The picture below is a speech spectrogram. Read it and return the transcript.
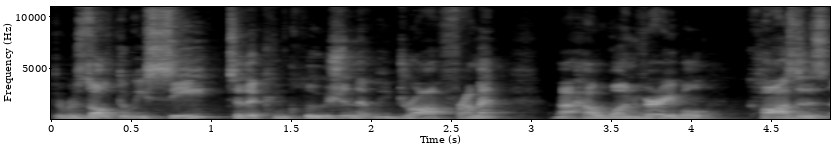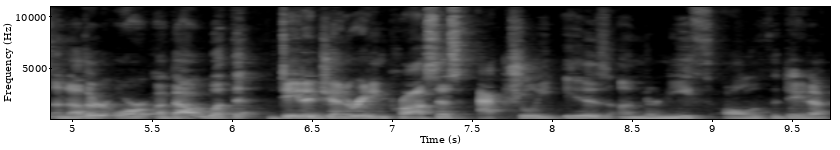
the result that we see to the conclusion that we draw from it about how one variable causes another or about what the data generating process actually is underneath all of the data.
